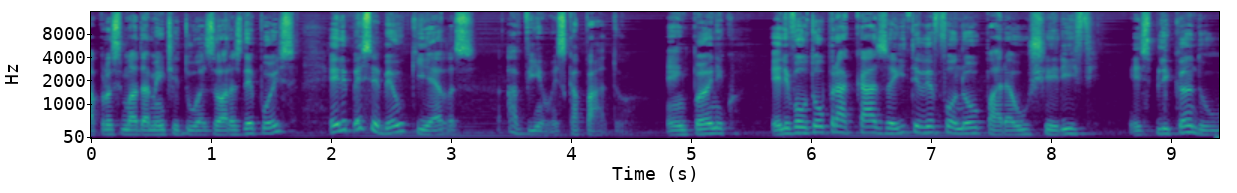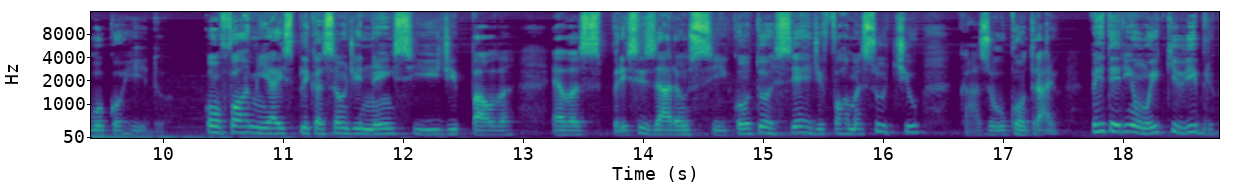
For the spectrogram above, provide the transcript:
Aproximadamente duas horas depois, ele percebeu que elas haviam escapado. Em pânico, ele voltou para casa e telefonou para o xerife, explicando o ocorrido. Conforme a explicação de Nancy e de Paula, elas precisaram se contorcer de forma sutil, caso o contrário, perderiam o equilíbrio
